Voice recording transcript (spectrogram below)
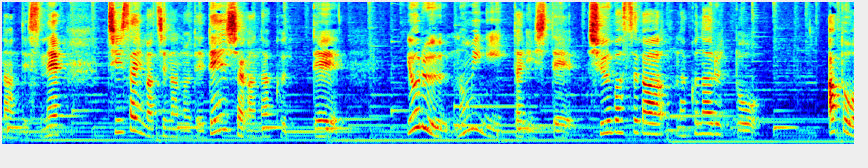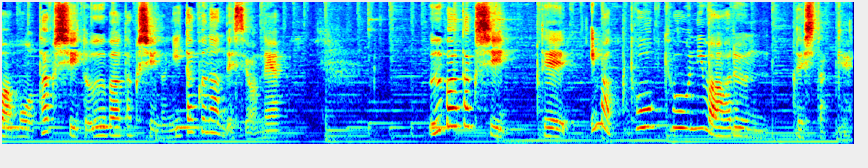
なんですね。小さい町なので電車がなくって夜飲みに行ったりして終バスがなくなるとあとはもうタクシーとウーバータクシーの2択なんですよね。ウーバータクシーって今東京にはあるんでしたっけ？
